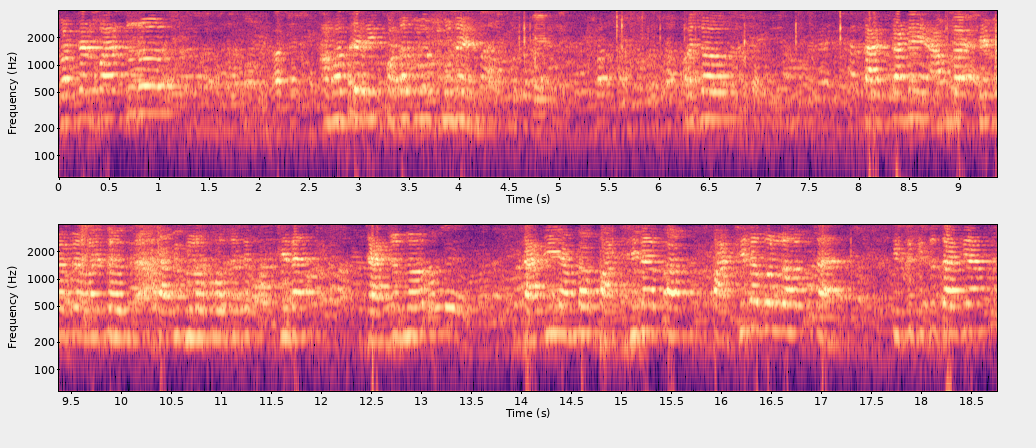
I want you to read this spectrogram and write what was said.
সরকার বাহাদুরও আমাদের এই কথাগুলো শুনে হয়তো তার কানে আমরা সেভাবে হয়তো দাবিগুলো পৌঁছাতে পারছি না, যার জন্য দাবি আমরা পাচ্ছি না বা পাচ্ছি না বললে হবে না। কিছু কিছু দাবি আমরা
